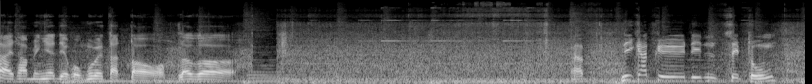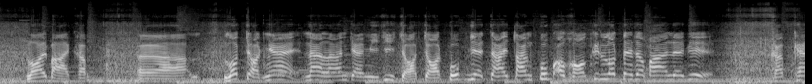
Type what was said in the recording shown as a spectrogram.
ถ่ายทำอย่างเงี้ยเดี๋ยวผมก็ไปตัดต่อแล้วก็ ครับนี่ครับคือดิน 10 ถุงร้อยบาทครับเอ่อรถจอดง่าย หน้าร้านแกมีที่จอดจอดปุ๊บเนี่ยจ่ายตังค์ปุ๊บเอาของขึ้นรถได้สบายเลยพี่ ครับแค่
